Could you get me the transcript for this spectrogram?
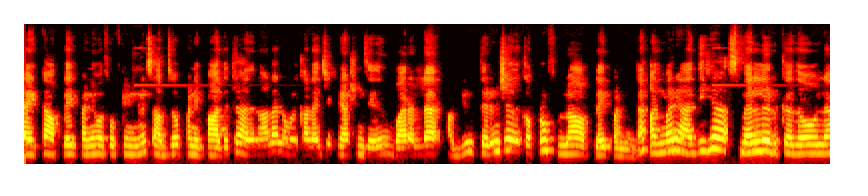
லைட்டா அப்ளை பண்ணி ஒரு ஃபிஃப்டீன் மினிட்ஸ் அப்சர்வ் பண்ணி பார்த்துட்டு அதனால நம்மளுக்கு அலர்ஜிக் ரியாக்ஷன்ஸ் எதுவும் வரல அப்படின்னு தெரிஞ்சதுக்கு அப்புறம் ஃபுல்லா அப்ளை பண்ணுங்க. அது மாதிரி அதிக ஸ்மெல் இருக்கதோ இல்ல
